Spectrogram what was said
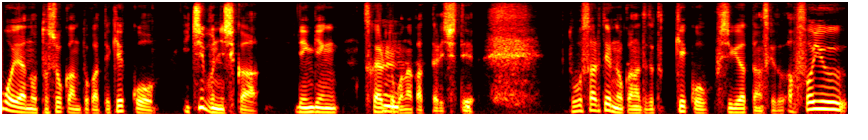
古屋の図書館とかって結構一部にしか電源使えるとこなかったりして、どうされてるのかなって結構不思議だったんですけど、あ、そういう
